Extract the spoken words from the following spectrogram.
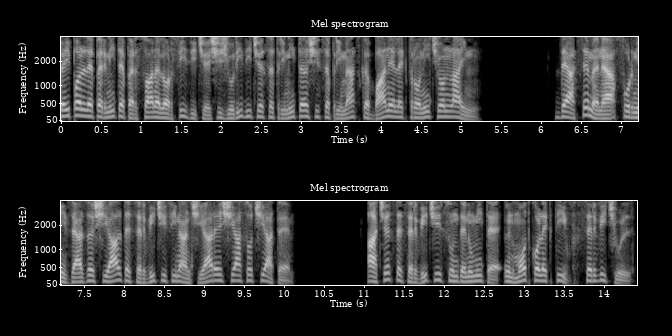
PayPal le permite persoanelor fizice și juridice să trimită și să primească bani electronici online. De asemenea, furnizează și alte servicii financiare și asociate. Aceste servicii sunt denumite, în mod colectiv, serviciul.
